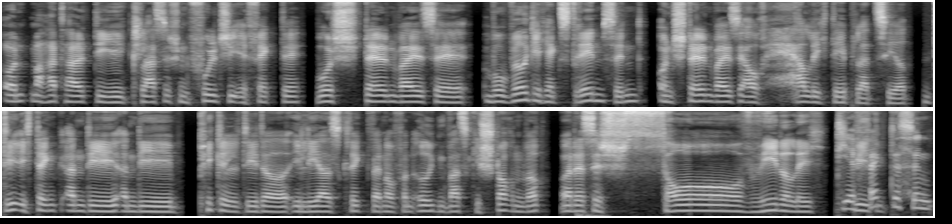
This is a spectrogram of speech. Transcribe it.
Und man hat halt die klassischen Fulci-Effekte, wo stellenweise, wo wirklich extrem sind und stellenweise auch herrlich deplatziert. Die, ich denke an die, an die Pickel, die der Elias kriegt, wenn er von irgendwas gestochen wird. Und es ist so widerlich. Die Effekte sind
